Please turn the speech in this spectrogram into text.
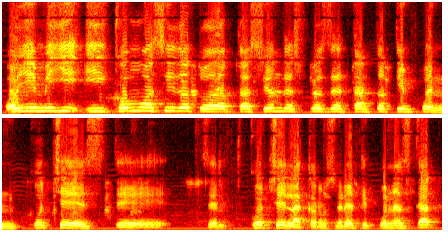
Oye, Migi, ¿y cómo ha sido tu adaptación después de tanto tiempo en coche, este, el coche, la carrocería tipo NASCAR,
